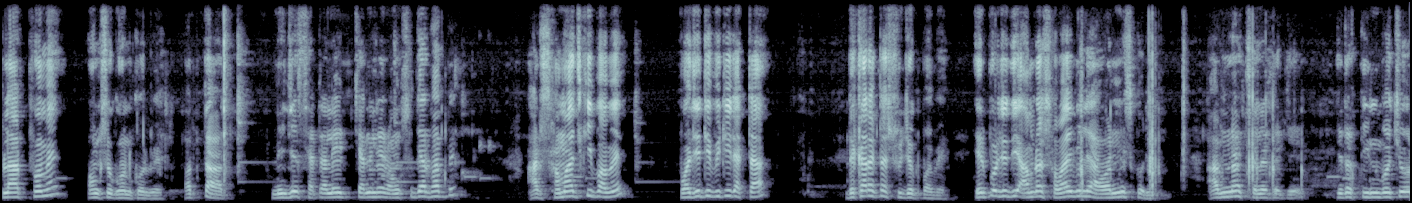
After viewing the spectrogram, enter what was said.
প্ল্যাটফর্মে অংশগ্রহণ করবে। অর্থাৎ নিজের স্যাটেলাইট চ্যানেলের অংশীদার ভাববে আর সমাজ কী পাবে? পজিটিভিটির একটা দেখার একটা সুযোগ পাবে। এরপর যদি আমরা সবাই মিলে অ্যাওয়ারনেস করি, আপনার ছেলেটাকে যেটা তিন বছর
